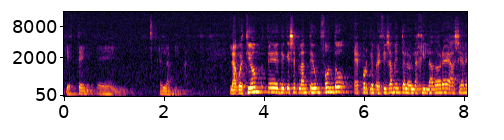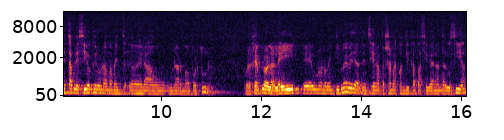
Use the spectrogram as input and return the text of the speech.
que estén en las mismas. La cuestión eh, de que se plantee un fondo es porque precisamente los legisladores así han establecido que era, era un, arma oportuna. Por ejemplo, la ley 199 eh, de atención a personas con discapacidad en Andalucía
